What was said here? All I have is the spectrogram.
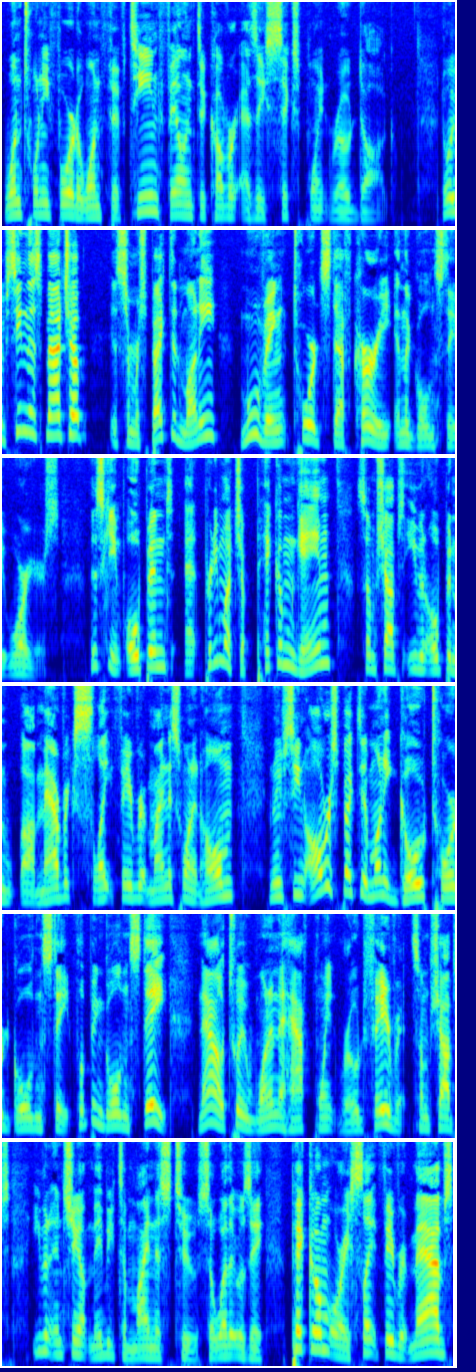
124 to 115, failing to cover as a six point road dog. Now, we've seen this matchup is some respected money moving towards Steph Curry and the Golden State Warriors. This game opened at pretty much a pick 'em game. Some shops even open uh, Mavericks slight favorite minus one at home, and we've seen all respected money go toward Golden State, flipping Golden State now to a one and a half point road favorite. Some shops even inching up maybe to minus two. So whether it was a pick 'em or a slight favorite Mavs,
